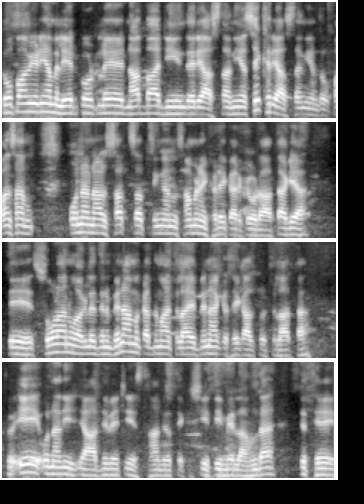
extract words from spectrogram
ਤੋਪਾਂ ਵੀ ਮਲੇਰਕੋਟਲੇ, ਨਾਭਾ ਜੀਨ ਦੇ ਰਿਆਸਤਾਂ ਦੀਆਂ, ਸਿੱਖ ਰਿਆਸਤਾਂ ਦੀਆਂ ਤੋਪਾਂ ਸਾਨੂੰ। ਉਹਨਾਂ ਨਾਲ ਸੱਤ ਸੱਤ ਸਿੰਘਾਂ ਨੂੰ ਸਾਹਮਣੇ ਖੜੇ ਕਰਕੇ ਉਡਾਤਾ ਗਿਆ। ਤੇ 16 ਨੂੰ ਅਗਲੇ ਦਿਨ ਬਿਨਾਂ ਮੁਕੱਦਮਾ ਚਲਾਏ, ਬਿਨਾਂ ਕਿਸੇ ਗੱਲ ਤੋਂ ਚਲਾਤਾ। ਤੇ ਇਹ ਉਹਨਾਂ ਦੀ ਯਾਦ ਦੇ ਵਿੱਚ ਇਸ ਥਾਂ ਦੇ ਉੱਤੇ ਇੱਕ ਸ਼ਹੀਦੀ ਮੇਲਾ ਹੁੰਦਾ ਜਿੱਥੇ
